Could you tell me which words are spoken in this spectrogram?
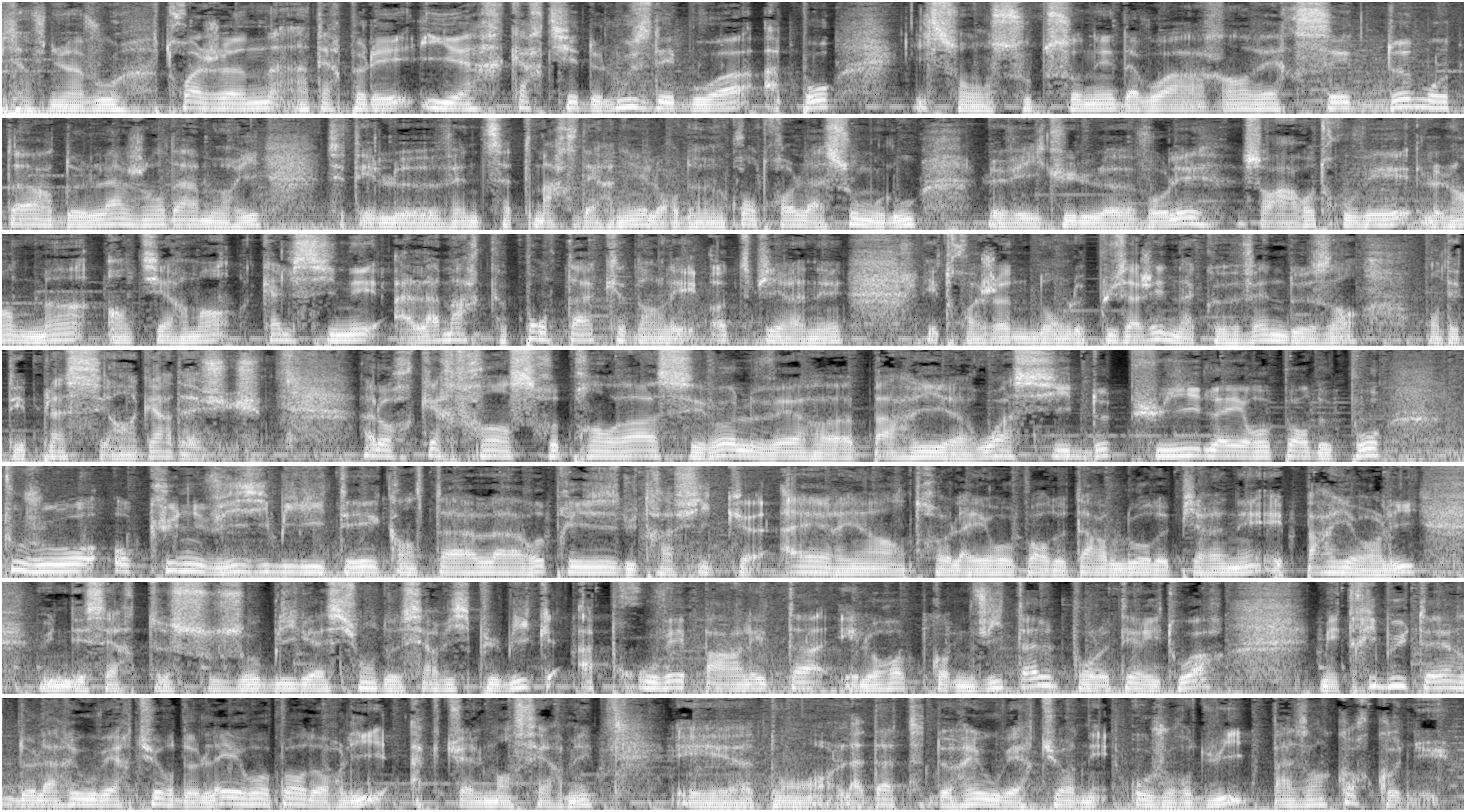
Bienvenue à vous. Trois jeunes interpellés hier quartier de Louz-des-Bois à Pau. Ils sont soupçonnés d'avoir renversé deux motards de la gendarmerie. C'était le 27 mars dernier lors d'un contrôle à Soumoulou. Le véhicule volé sera retrouvé le lendemain entièrement calciné à la marque Pontac dans les Hautes-Pyrénées. Les trois jeunes dont le plus âgé n'a que 22 ans ont été placés en garde à vue. Alors qu'Air France reprendra ses vols vers Paris-Roissy depuis l'aéroport de Pau, toujours aucune visibilité quant à la reprise du trafic aérien entre l'aéroport de Tarbes-Lourdes-Pyrénées et Paris-Orly, une desserte sous obligation de service public approuvée par l'État et l'Europe comme vitale pour le territoire, mais tributaire de la réouverture de l'aéroport d'Orly, actuellement fermé et dont la date de réouverture n'est aujourd'hui pas encore connue.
